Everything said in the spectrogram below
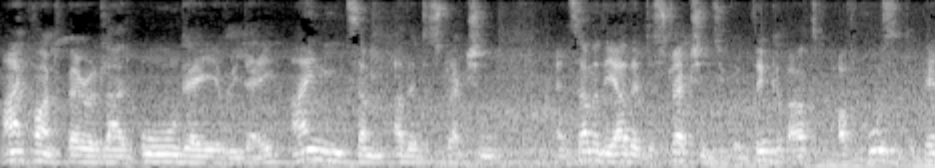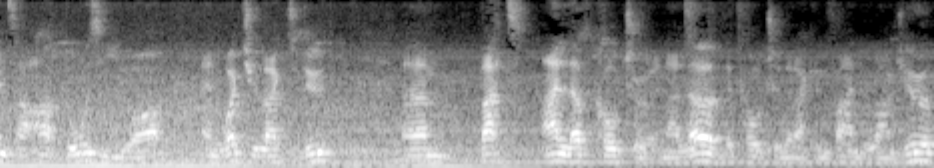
I can't paraglide all day, every day. I need some other distraction. And some of the other distractions you can think about, of course, it depends how outdoorsy you are and what you like to do. Um, but I love culture and I love the culture that I can find around Europe,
